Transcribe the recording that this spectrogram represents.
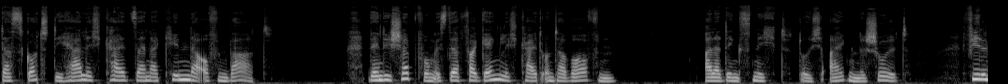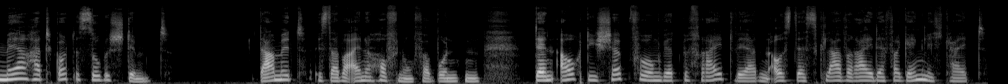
dass Gott die Herrlichkeit seiner Kinder offenbart. Denn die Schöpfung ist der Vergänglichkeit unterworfen, allerdings nicht durch eigene Schuld, vielmehr hat Gott es so bestimmt. Damit ist aber eine Hoffnung verbunden, denn auch die Schöpfung wird befreit werden aus der Sklaverei der Vergänglichkeit.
